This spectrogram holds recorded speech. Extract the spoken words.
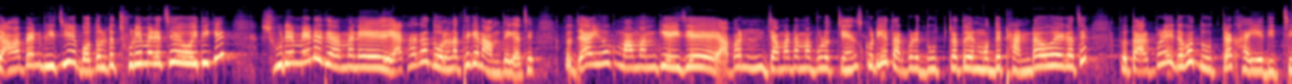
জামা প্যান্ট ভিজিয়ে বোতলটা ছুঁড়ে মেরেছে ওইদিকে। ছুঁড়ে মেরে মানে একা দোলনা থেকে নামতে গেছে। তো যাই হোক, মামামকে এই যে আবার জামা টামা পুরো চেঞ্জ করিয়ে তারপরে দুধটা তো এর মধ্যে ঠান্ডাও হয়ে গেছে। তো তারপরে এই দেখো দুধটা খাইয়ে দিচ্ছি।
